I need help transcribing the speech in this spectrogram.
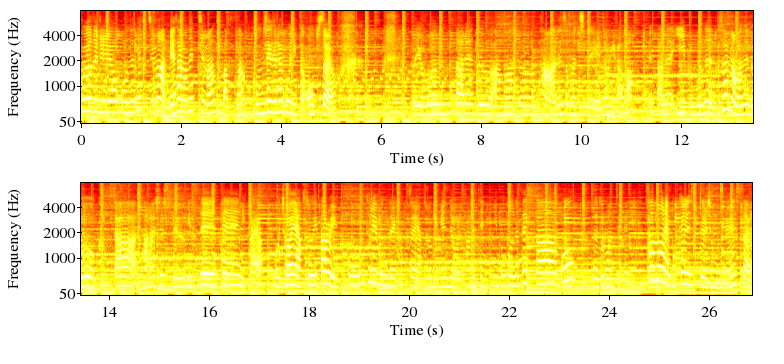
보여드리려고는 했지만 예상은 했지만 막상 검색을 해보니까 없어요. 이번 달에도 아마도 방 안에서만 지낼 예정이라서 일단은 이 부분은 설명 안 해도 각자 잘 하실 수 있을 테니까요. 뭐 저의 약속이 따로 있고 홈트리 분들의 각자의 약속이 개인적으로 다를 테니까 이 부분은 패스하고 네, 두 번째 3월에 버킷리스트를 정리를 했어요.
